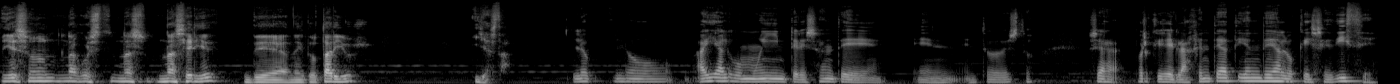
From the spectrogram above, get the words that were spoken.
Y es una, una, una serie de anecdotarios y ya está. Lo, lo- hay algo muy interesante en, en todo esto. O sea, porque la gente atiende a lo que se dice,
